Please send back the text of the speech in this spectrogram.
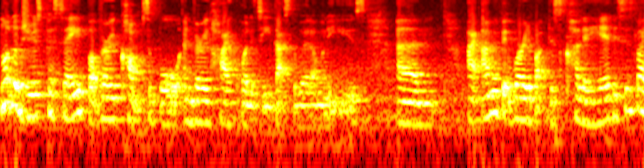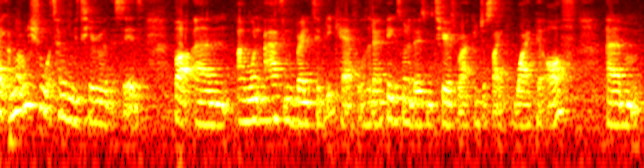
not luxurious per se, but very comfortable and very high quality. That's the word I want to use. Um, I, am a bit worried about this color here. This is like, I'm not really sure what type of material this is, but um, I want I have to be relatively careful. I don't think it's one of those materials where I can just like wipe it off. Um,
